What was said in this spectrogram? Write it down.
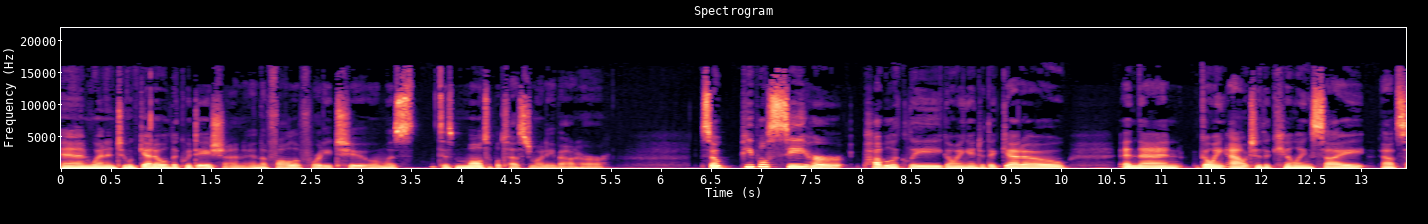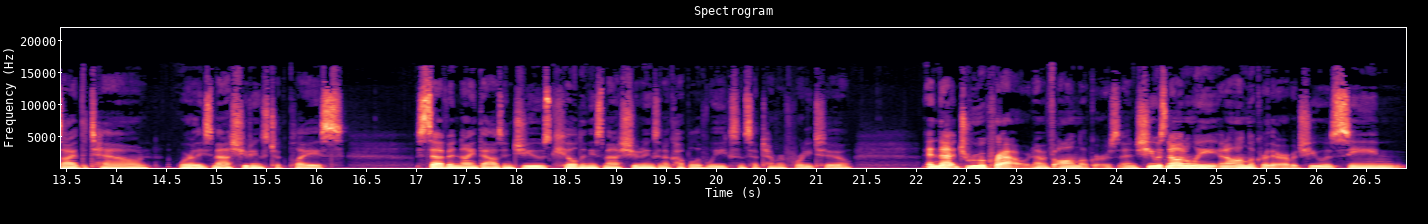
and went into a ghetto liquidation in the fall of 42 and was there's multiple testimony about her. So people see her publicly going into the ghetto and then going out to the killing site outside the town where these mass shootings took place. Seven, 9,000 Jews killed in these mass shootings in a couple of weeks in September 42. And that drew a crowd of onlookers. And she was not only an onlooker there, but she was seen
